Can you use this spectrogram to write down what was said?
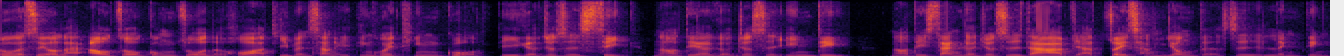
如果是有来澳洲工作的话，基本上一定会听过。第一个就是 Seek，然后第二个就是 Indeed，然后第三个就是大家比较最常用的是 LinkedIn。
